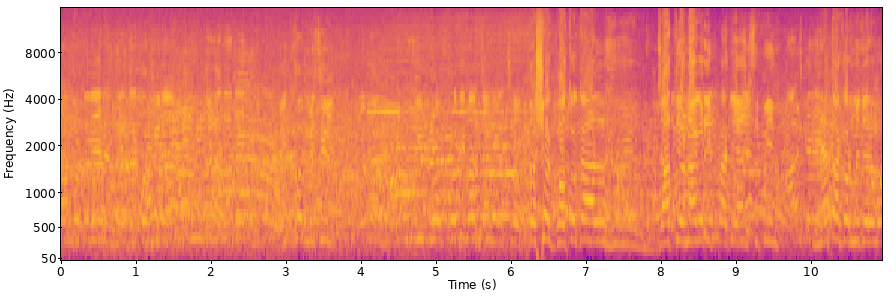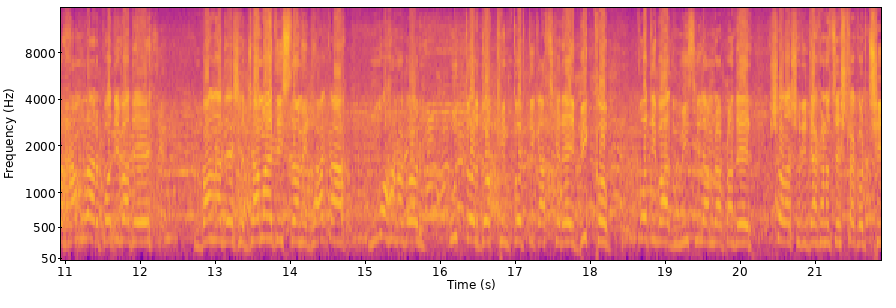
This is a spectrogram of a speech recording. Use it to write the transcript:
সংগঠনের নেতাকর্মীরা, তারা তাদের বিক্ষোভ মিছিল দর্শক, গতকাল জাতীয় নাগরিক পার্টি এনসিপির নেতাকর্মীদের উপর হামলার প্রতিবাদে বাংলাদেশ জামায়াত ইসলামী ঢাকা মহানগর উত্তর দক্ষিণ কর্তৃক আজকের এই বিক্ষোভ প্রতিবাদ মিছিল আমরা আপনাদের সরাসরি দেখানোর চেষ্টা করছি।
